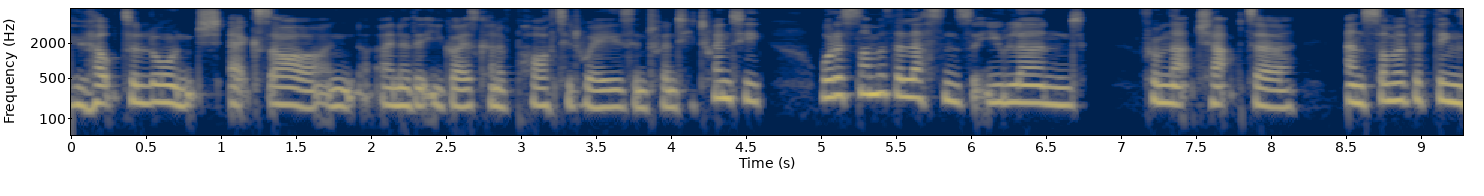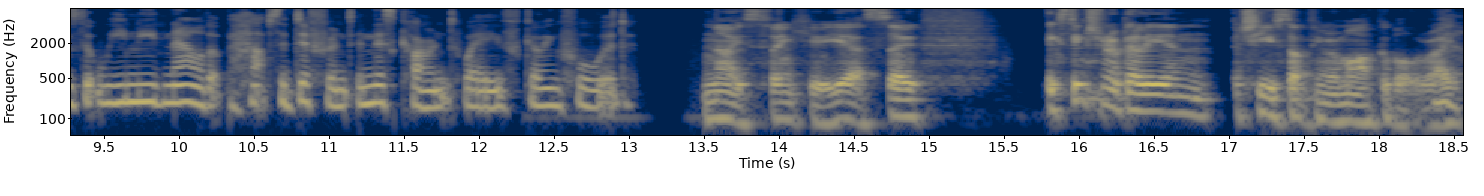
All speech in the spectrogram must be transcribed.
who helped to launch XR, and I know that you guys kind of parted ways in 2020, what are some of the lessons that you learned from that chapter and some of the things that we need now that perhaps are different in this current wave going forward? Nice, thank you. Yes. So Extinction Rebellion achieved something remarkable, right?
